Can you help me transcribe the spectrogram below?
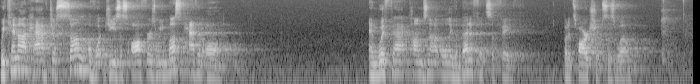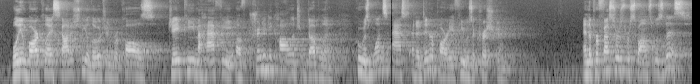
We cannot have just some of what Jesus offers, we must have it all. And with that comes not only the benefits of faith, but its hardships as well. William Barclay, Scottish theologian, recalls J.P. Mahaffy of Trinity College, Dublin, who was once asked at a dinner party if he was a Christian. And the professor's response was this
